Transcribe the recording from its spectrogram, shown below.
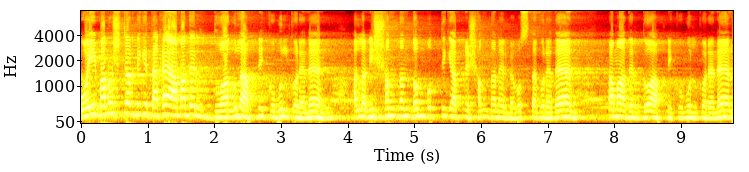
ওই মানুষটার দিকে তাকায় আমাদের দোয়াগুলো আপনি কবুল করে নেন। আল্লাহ নিঃসন্তান দম্পতিকে আপনি সন্তানের ব্যবস্থা করে দেন। আমাদের দোয়া আপনি কবুল করে নেন।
